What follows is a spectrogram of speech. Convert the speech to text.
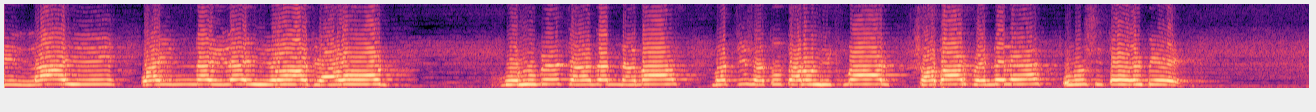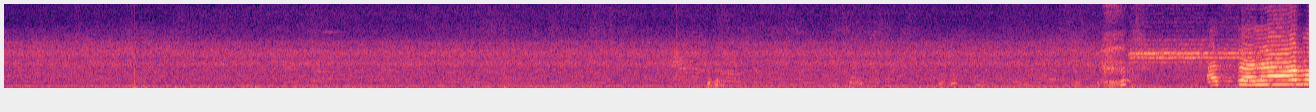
লিল্লাহি ওয়া ইন্না ইলাইহি রাজিউন। মরহুমের জানাজার নামাজ মাদ্রাসাতু দারুল হিকমার সবার প্যান্ডেলে অনুষ্ঠিত হইবে। আসসালামু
